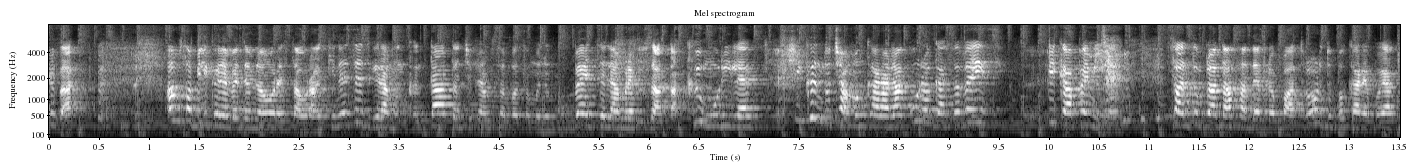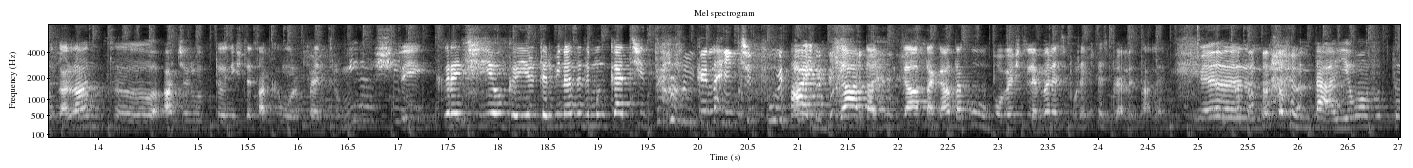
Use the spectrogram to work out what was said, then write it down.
exact. Am stabilit că ne vedem la un restaurant chinezesc, eram încântată, începeam să învăț să mănânc cu bețele, am refuzat acâmurile și când duceam mâncarea la gură, ca să vezi, pica pe mine. S-a întâmplat asta de vreo patru ori, după care băiatul galant uh, a cerut niște tacâmuri pentru mine și... Păi, cred și eu că el terminase de mâncat și tu încă n-ai început. Hai, gata, gata, gata cu poveștile mele, spune și despre ale tale. Da, eu am avut uh,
